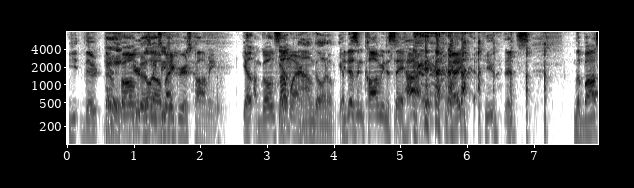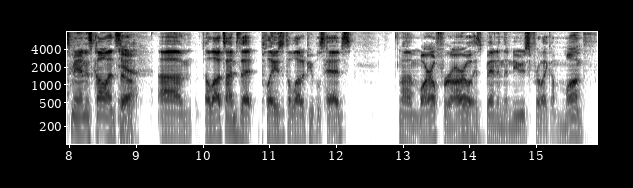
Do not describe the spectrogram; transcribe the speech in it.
Their, their Hey, phone goes, "Oh, to- Mike Grier's calling me. Yep. I'm going Yep, somewhere. I'm going over- He doesn't call me to say hi, right? He, it's the boss man is calling. So Yeah. um, a lot of times that plays with a lot of people's heads. Um, Mario Ferraro has been in the news for like a month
